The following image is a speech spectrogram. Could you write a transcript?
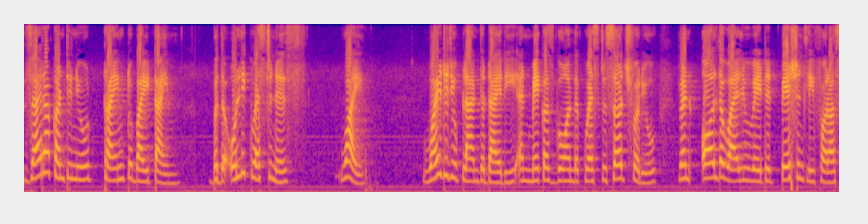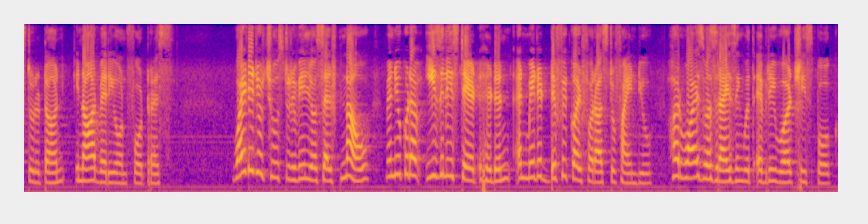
Zaira continued trying to buy time. But the only question is why? Why did you plant the diary and make us go on the quest to search for you when all the while you waited patiently for us to return in our very own fortress? Why did you choose to reveal yourself now when you could have easily stayed hidden and made it difficult for us to find you? Her voice was rising with every word she spoke.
